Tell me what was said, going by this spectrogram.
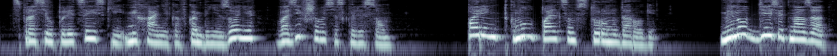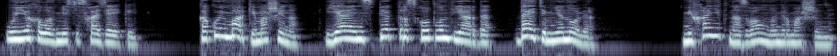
— спросил полицейский механика в комбинезоне, возившегося с колесом. Парень ткнул пальцем в сторону дороги. «Минут десять назад уехала вместе с хозяйкой. Какой марки машина? Я инспектор Скотланд-Ярда. Дайте мне номер». Механик назвал номер машины.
